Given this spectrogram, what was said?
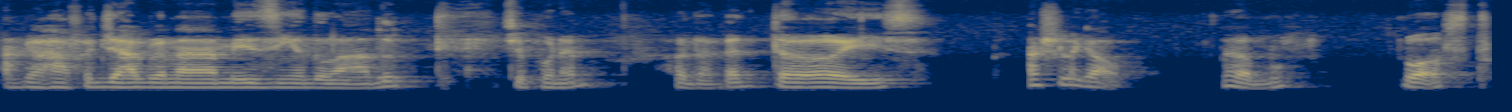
a garrafa de água na mesinha do lado. Tipo, né? Rodada 2. Acho legal. Amo. Gosto.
